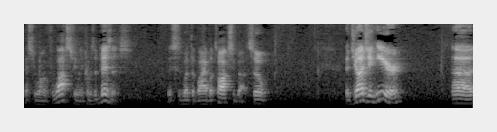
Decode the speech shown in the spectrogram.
That's the wrong philosophy when it comes to business. This is what the Bible talks about. So, the judging here uh,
